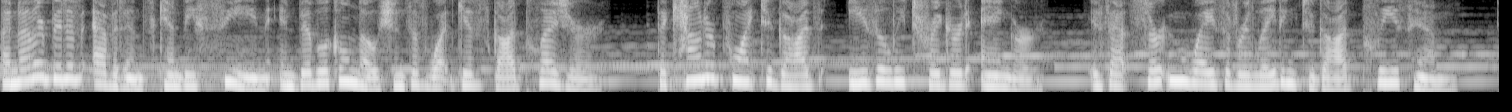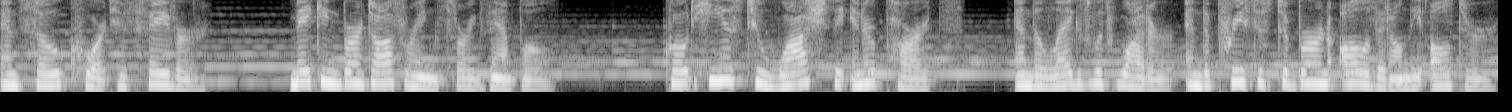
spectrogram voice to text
Another bit of evidence can be seen in biblical notions of what gives God pleasure. The counterpoint to God's easily triggered anger is that certain ways of relating to God please Him and so court His favor. Making burnt offerings, for example. Quote, He is to wash the inner parts and the legs with water, and the priest is to burn all of it on the altar.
